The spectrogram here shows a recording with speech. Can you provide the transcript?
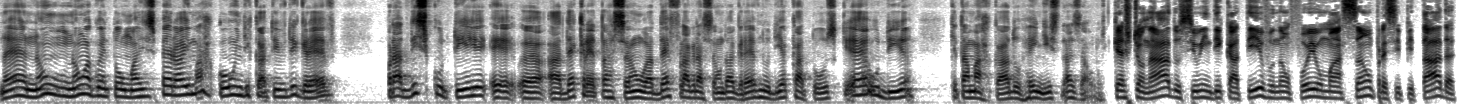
né, não, não aguentou mais esperar e marcou um indicativo de greve para discutir é, a decretação, a deflagração da greve no dia 14, que é o dia que está marcado o reinício das aulas. Questionado se o indicativo não foi uma ação precipitada,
